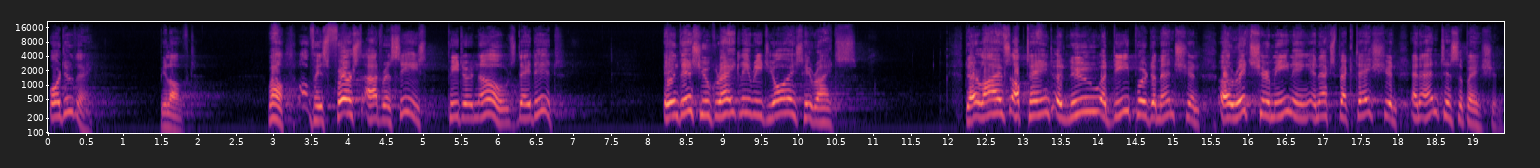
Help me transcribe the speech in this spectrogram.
Or do they, beloved? Well, of his first addressees, Peter knows they did. In this you greatly rejoice, he writes. Their lives obtained a new, a deeper dimension, a richer meaning in expectation and anticipation.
